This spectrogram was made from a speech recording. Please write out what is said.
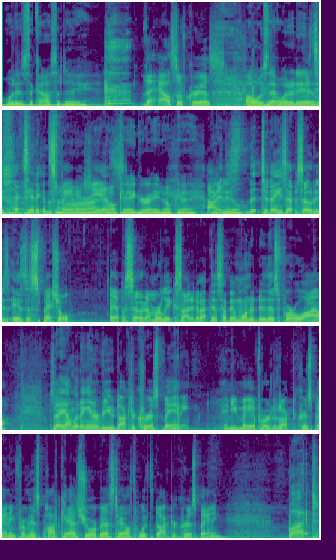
What is the Casa Day? the house of Chris. Oh, is that what it is? That's, that's it in Spanish. All right. Yes. Okay, great. Okay. All right. This, today's episode is, is a special episode. I'm really excited about this. I've been wanting to do this for a while. Today, I'm going to interview Dr. Chris Banning. And you may have heard of Dr. Chris Banning from his podcast, Your Best Health with Dr. Chris Banning. But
